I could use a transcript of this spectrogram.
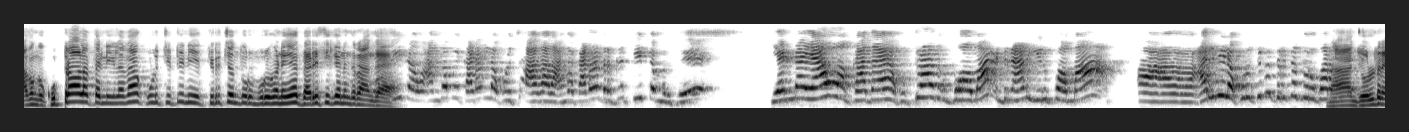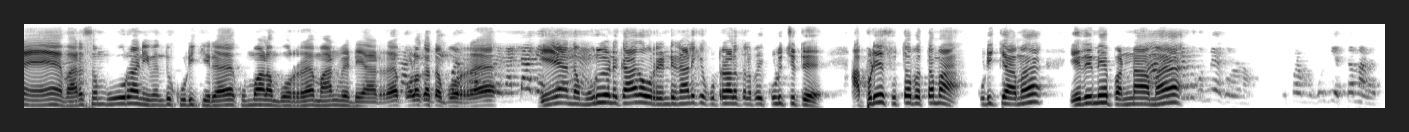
அவங்க குற்றால தண்ணியில தான் குளிச்சுட்டு நீ திருச்செந்தூர் முருகனையே தரிசிக்கணுங்கிறாங்க. வீட்டை அங்க போய் கடல்ல குளிச்சு ஆகாது. அங்க கடல் இருக்கு தீர்த்தம் இருக்கு. என்னையா உன் கதை? குற்றாலத்துக்கு போமா ரெண்டு நாள் இருப்போமா? அருவியில குளிச்சுட்டு திருச்செந்தூர். நான் சொல்றேன் வருஷம் பூரா நீ வந்து குடிக்கிற கும்மாளம் போடுற மான் வேட்டையாடுற புழக்கத்தை போடுற. ஏன் அந்த முருகனுக்காக ஒரு ரெண்டு நாளைக்கு குற்றாலத்துல போய் குளிச்சுட்டு அப்படியே சுத்தபத்தமா குடிக்காம எதுவுமே பண்ணாம நான் சொல்றது உண்மையை சொல்லணும். இப்ப நம்ம குடிச்சு எத்தனை நாள் ஆச்சு?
